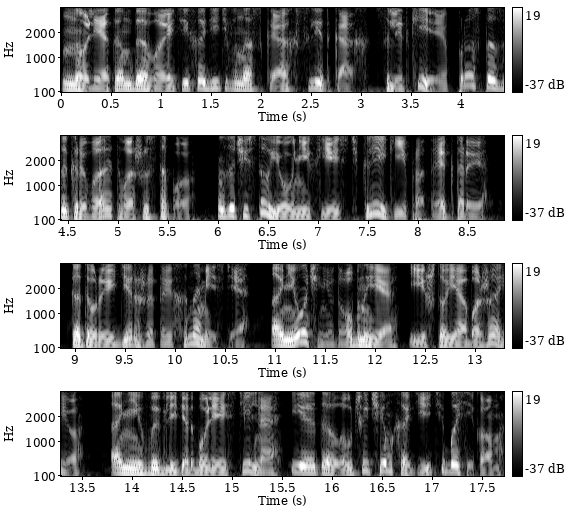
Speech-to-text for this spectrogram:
Но летом давайте ходить в носках-слитках. Слитки просто закрывают вашу стопу. Зачастую у них есть клейки и протекторы, которые держат их на месте. Они очень удобные, и что я обожаю, они выглядят более стильно, и это лучше, чем ходить босиком.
